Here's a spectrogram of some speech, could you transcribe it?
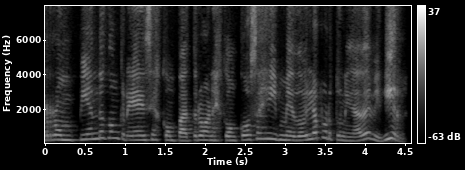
rompiendo con creencias, con patrones, con cosas y me doy la oportunidad de vivir.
